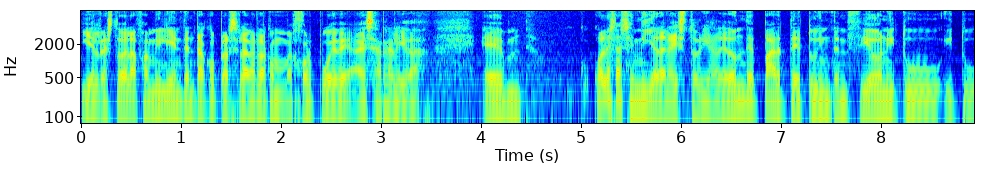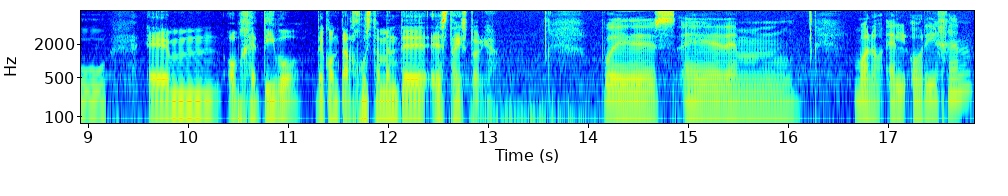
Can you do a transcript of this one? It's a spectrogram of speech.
y el resto de la familia intenta acoplarse la verdad como mejor puede a esa realidad. Em, cu- ¿Cuál es la semilla de la historia? ¿De dónde parte tu intención y tu, y tu em, objetivo de contar justamente esta historia? Pues, eh, em, bueno, el origen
